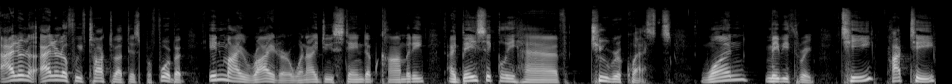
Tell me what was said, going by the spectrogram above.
I don't know. I don't know if we've talked about this before, but in my rider, when I do stand up comedy, I basically have two requests. One, maybe three: tea, hot tea,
